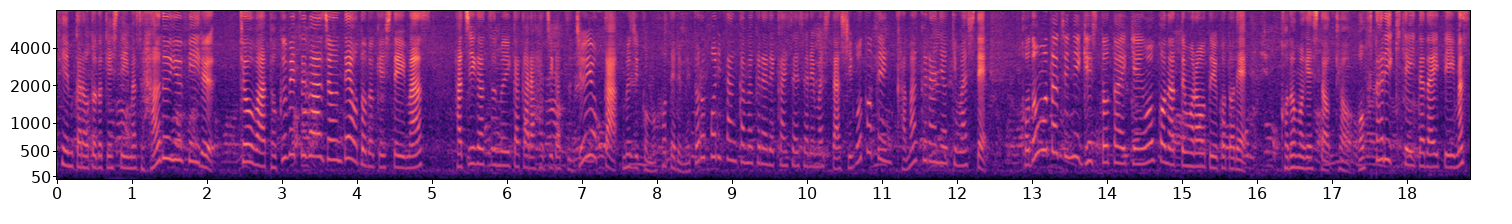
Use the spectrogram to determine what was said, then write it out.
FM からお届けしています。How do you feel? 今日は特別バージョンでお届けしています。8月6日から8月14日ムジコムホテルメトロポリタン鎌倉で開催されました仕事展鎌倉におきまして子どもたちにゲスト体験を行ってもらおうということで子どもゲスト今日お二人来ていただいています。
